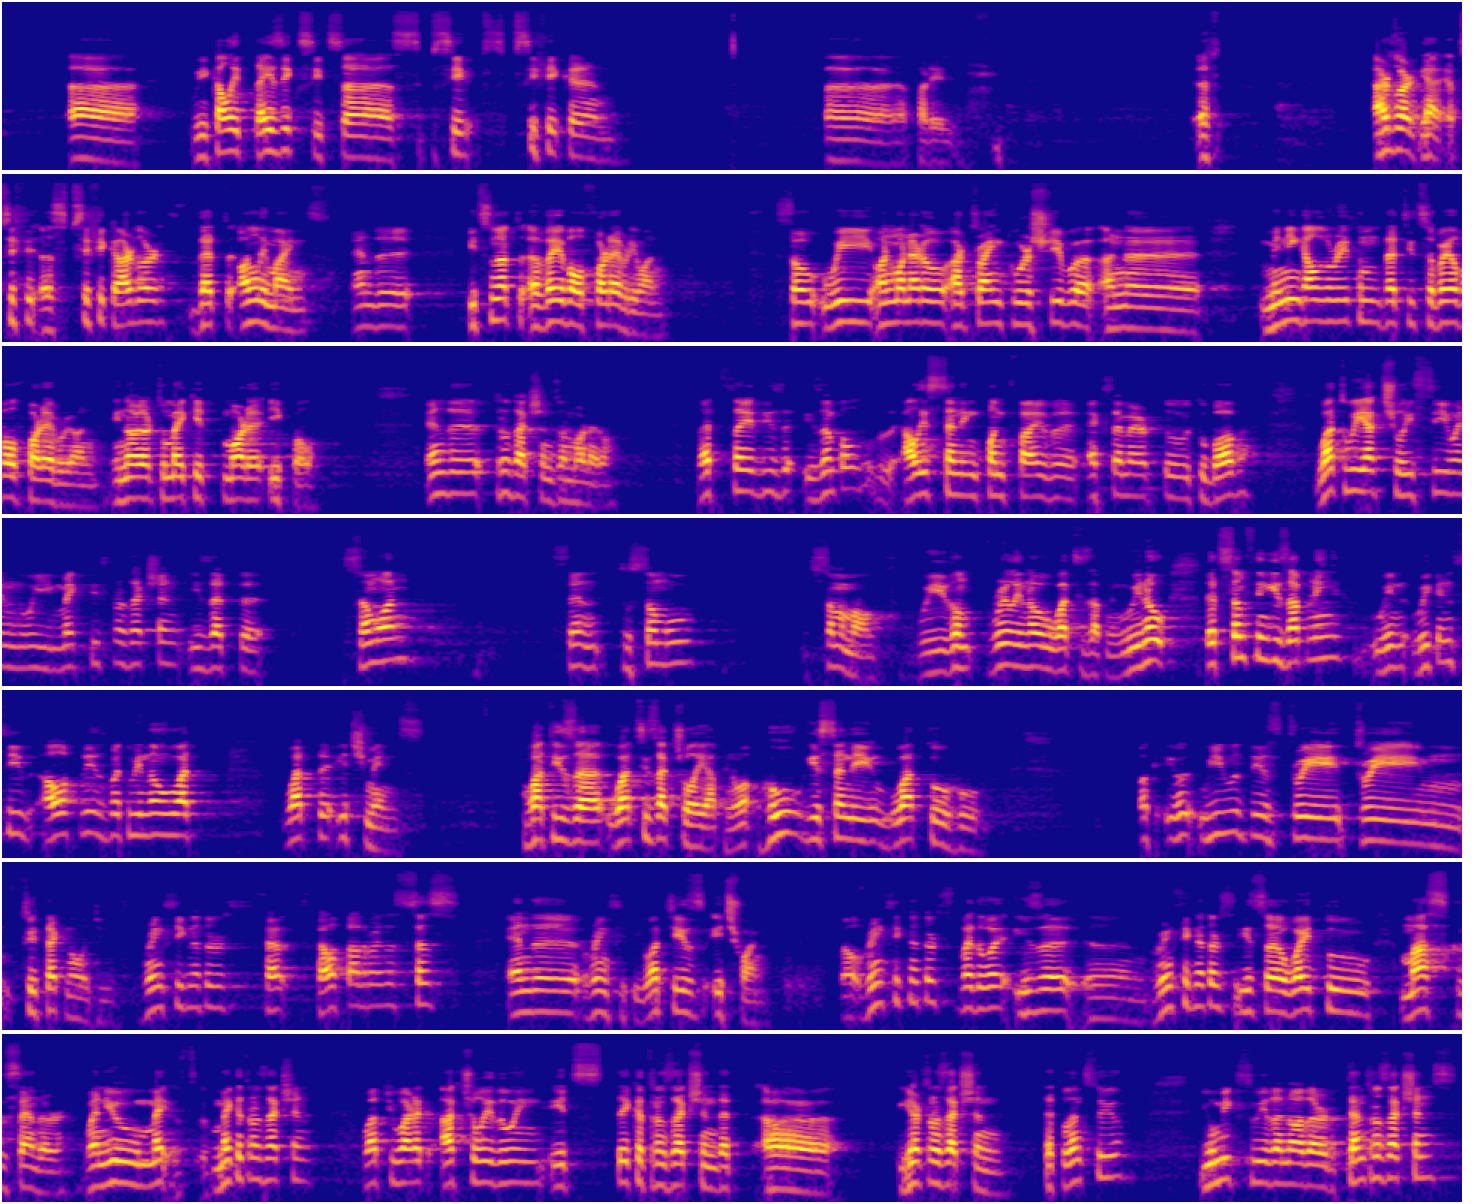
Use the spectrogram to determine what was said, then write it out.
uh, we call it ASICs. It's a specific, um, uh, aparelho. hardware, yeah, a specific, a specific, hardware that only mines, and uh, it's not available for everyone. So we on Monero are trying to achieve an uh, mining algorithm that it's available for everyone in order to make it more uh, equal. And the transactions on Monero. Let's say this example, Alice sending 0.5 uh, XMR to, to Bob. What we actually see when we make this transaction is that uh, someone send to someone some amount. We don't really know what is happening. We know that something is happening. We, we can see all of this, but we know what, what each means. What is, uh, what is actually happening? Who is sending what to who? Okay, we use these three, three, um, three technologies. Ring signatures, stealth addresses, and uh, RingCT. What is each one? Well, ring signatures, by the way, is a uh, ring signatures is a way to mask the sender. When you make make a transaction, what you are actually doing is take a transaction that uh, your transaction that belongs to you, you mix with another 10 transactions,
